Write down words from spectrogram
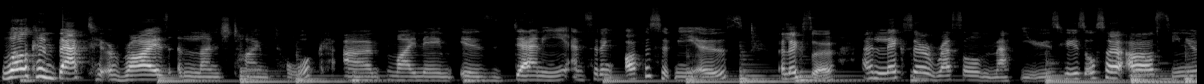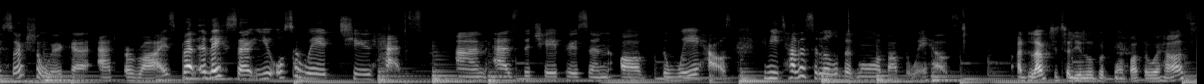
Welcome back to Arise Lunchtime Talk. Um, my name is Danny, and sitting opposite me is Alexa. Alexa Russell Matthews, who is also our senior social worker at Arise. But Alexa, you also wear two hats um, as the chairperson of the warehouse. Can you tell us a little bit more about the warehouse? I'd love to tell you a little bit more about the warehouse.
